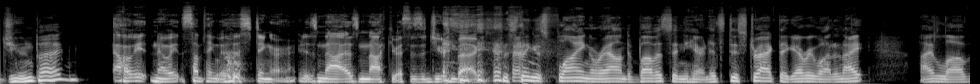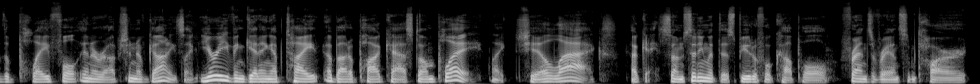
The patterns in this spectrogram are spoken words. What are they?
June bug? Oh, it, no, it's something with a stinger. It is not as innocuous as a June bug. this thing is flying around above us in here and it's distracting everyone. And I I love the playful interruption of God. He's like, You're even getting uptight about a podcast on play. Like, chillax. Okay, so I'm sitting with this beautiful couple, friends of Ransomed Heart,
